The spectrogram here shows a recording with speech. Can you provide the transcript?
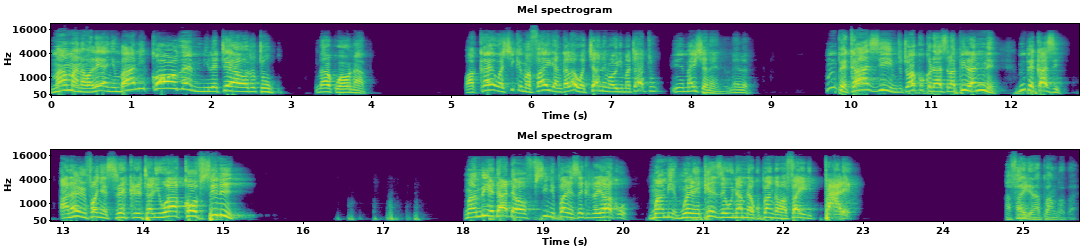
Mama anawalea nyumbani call them niletea watoto huku. Na kuwaona hapa wakae washike mafaili angalau wachane mawili matatu. E, maisha nene mpe kazi mtoto wako kwa darasa la pili la nne mpe kazi. Anayoifanya sekretari wako ofisini. Mwambie dada wa ofisini pale sekretari yako. Mwambie mwelekeze huyu namna ya kupanga mafaili pale. Mafaili yanapangwa pale.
